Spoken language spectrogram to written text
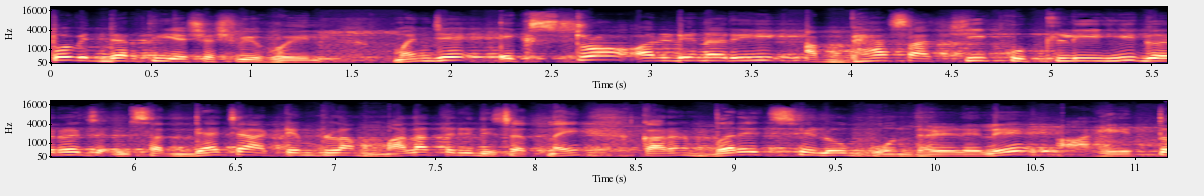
तो विद्यार्थी यशस्वी होईल. म्हणजे एक्स्ट्रा ऑर्डिनरी अभ्यासाची कुठलीही गरज सध्याच्या अटेम्प्टला मला तरी दिसत नाही. कारण बरेचसे लोक गोंधळलेले आहेत.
